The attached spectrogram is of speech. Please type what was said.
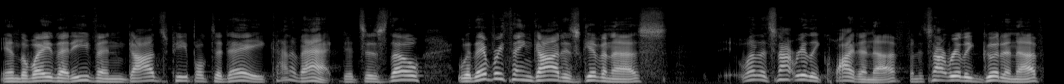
in the way that even God's people today kind of act. It's as though with everything God has given us, well, it's not really quite enough and it's not really good enough.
